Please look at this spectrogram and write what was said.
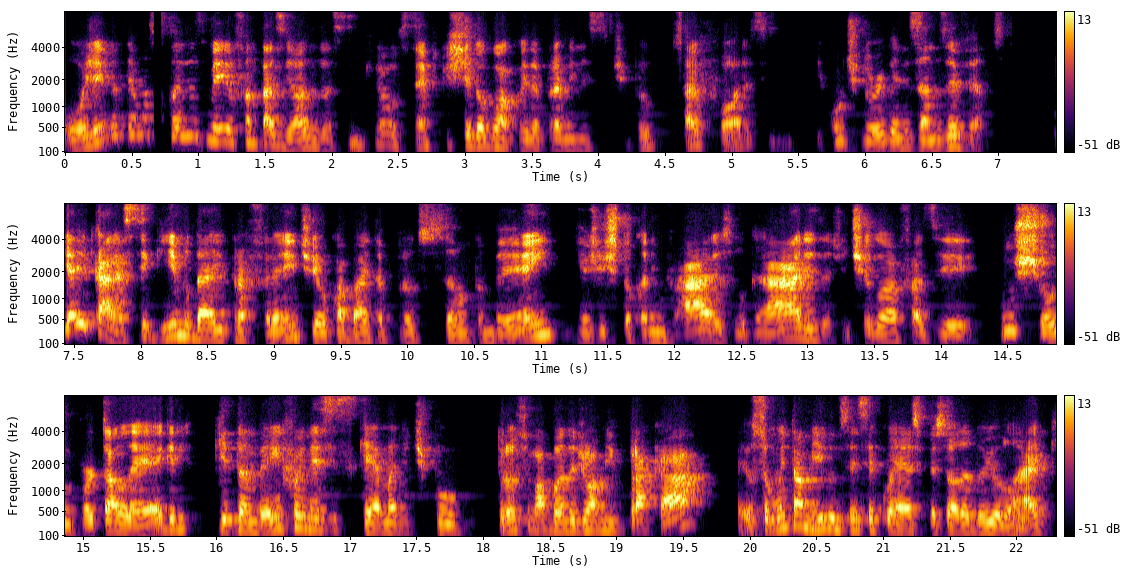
hoje ainda tem umas coisas meio fantasiosas, assim, que eu sempre que chega alguma coisa pra mim nesse tipo, eu saio fora, assim, e continuo organizando os eventos. E aí, cara, seguimos daí pra frente, eu com a baita produção também, e a gente tocando em vários lugares, a gente chegou a fazer um show em Porto Alegre, que também foi nesse esquema de, tipo, trouxe uma banda de um amigo pra cá. Eu sou muito amigo, não sei se você conhece o pessoal da Do You Like,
